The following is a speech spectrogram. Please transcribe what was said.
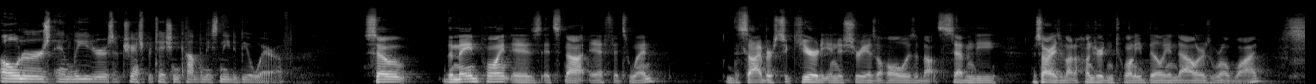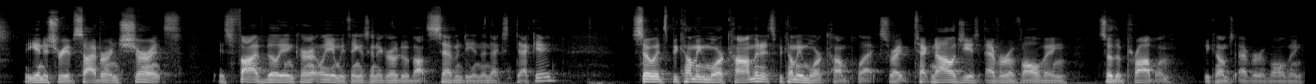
owners and leaders of transportation companies need to be aware of? So, the main point is it's not if, it's when. The cybersecurity industry as a whole is about 70, sorry, is about 120 billion dollars worldwide. The industry of cyber insurance is 5 billion currently and we think it's going to grow to about 70 in the next decade. So it's becoming more common, it's becoming more complex, right? Technology is ever evolving, so the problem becomes ever evolving.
